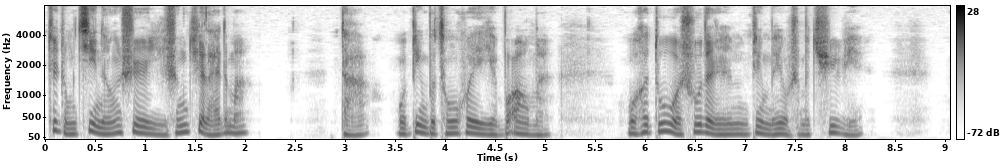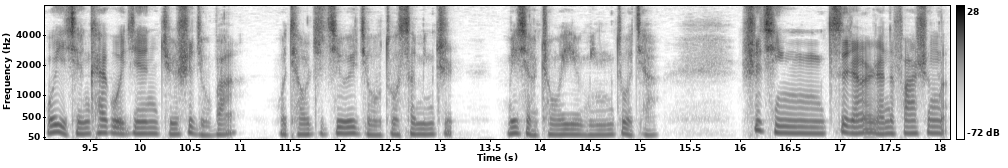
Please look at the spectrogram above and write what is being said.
这种技能是与生俱来的吗？答：我并不聪慧，也不傲慢。我和读我书的人并没有什么区别。我以前开过一间爵士酒吧，我调制鸡尾酒做三明治，没想成为一名作家。事情自然而然的发生了。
